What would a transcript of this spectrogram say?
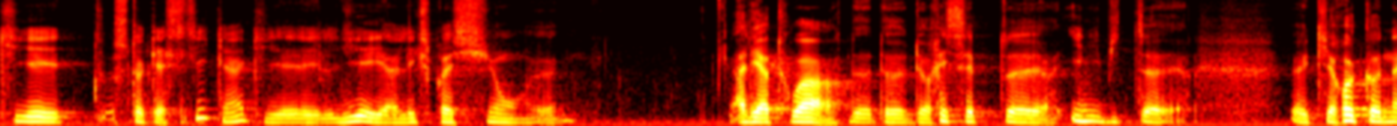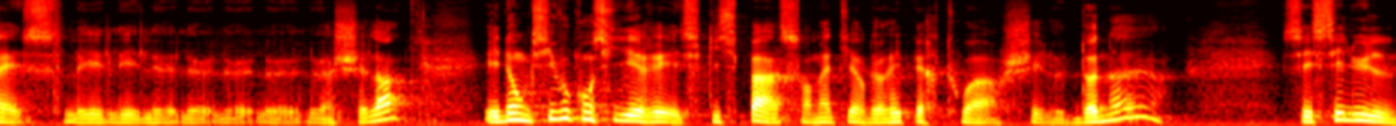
qui est stochastique, hein, qui est lié à l'expression aléatoire de, récepteurs inhibiteurs euh, qui reconnaissent le, HLA. Et donc, si vous considérez ce qui se passe en matière de répertoire chez le donneur, ces cellules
